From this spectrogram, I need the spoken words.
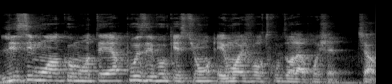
Laissez-moi un commentaire, posez vos questions et moi je vous retrouve dans la prochaine. Ciao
